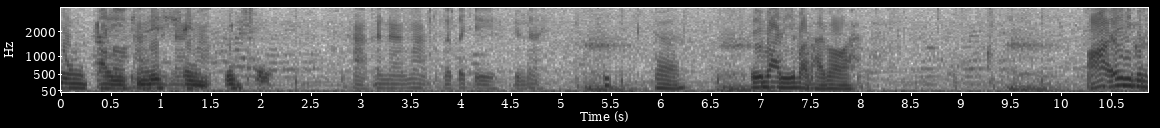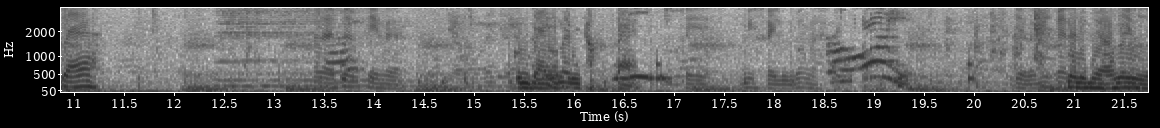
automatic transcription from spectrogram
ลุงไทยลิสซินลิสซินหากันนานมากแล้วก็เจอจนได้ใช่เอ้ยบ้านนี้ปลอดภัยเปล่าวะอ๋อเอ้ยมีกุญแจอะไรเพื่อนเพลงเลยอะกุญแจที่ไม่รู้จักแปลกโอเคมีใครรู้บ้างล่ะเดี๋ยวแล้วมีไปไหเงินเดียวไม่มี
